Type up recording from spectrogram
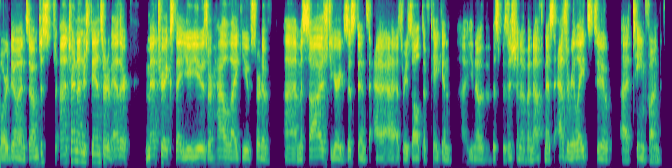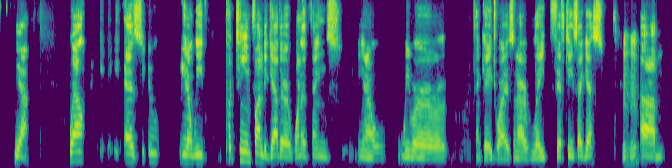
are doing. So i'm just uh, trying to understand sort of other metrics that you use or how like you've sort of uh, massaged your existence as a result of taking uh, you know this position of enoughness as it relates to uh, team fund. Yeah. Well as you you know we put team fund together one of the things you know we were i think age wise in our late 50s i guess mm-hmm. um,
